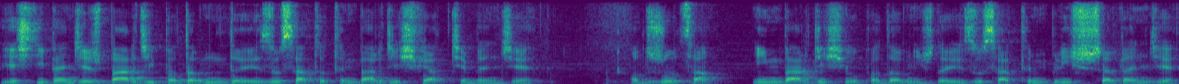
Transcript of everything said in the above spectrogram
Jeśli będziesz bardziej podobny do Jezusa, to tym bardziej świat cię będzie odrzucał. Im bardziej się upodobnisz do Jezusa, tym bliższe będzie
